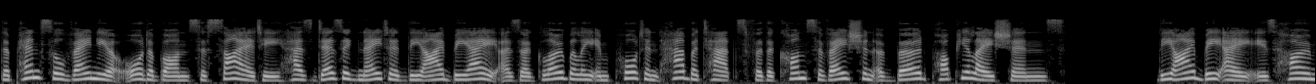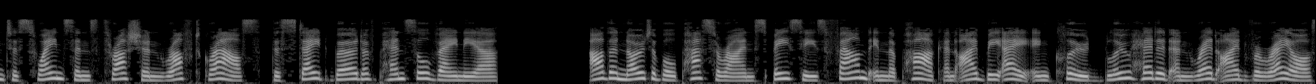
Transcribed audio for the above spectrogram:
The Pennsylvania Audubon Society has designated the IBA as a globally important habitats for the conservation of bird populations. The IBA is home to Swainson's thrush and ruffed grouse, the state bird of Pennsylvania. Other notable passerine species found in the park and IBA include blue-headed and red-eyed vireos,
